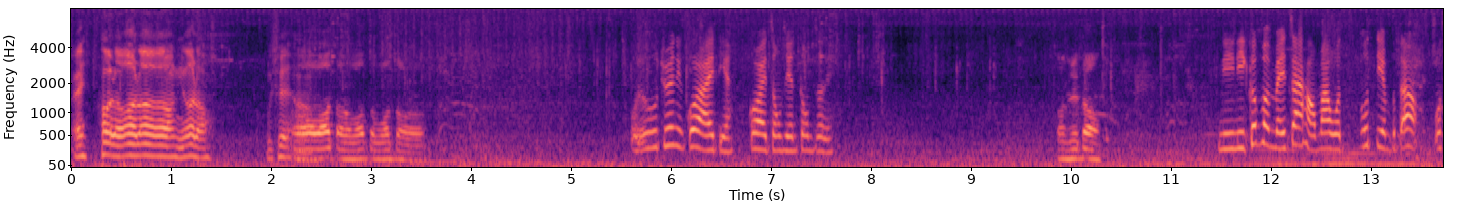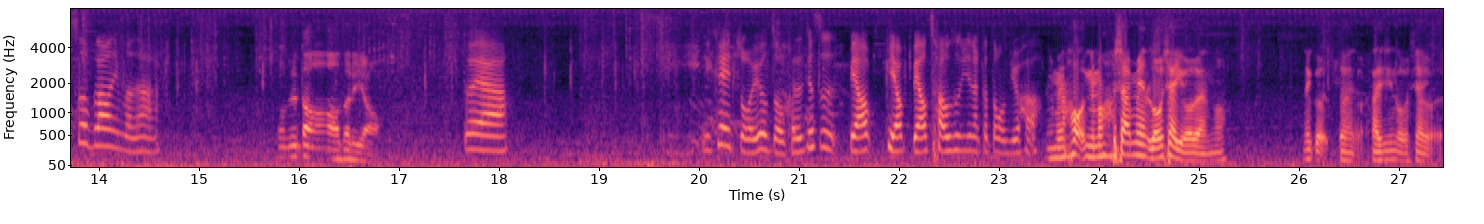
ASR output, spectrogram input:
哎，二楼二楼二楼，你二楼，不去。哦，我要走了，我要走，我要走了。我我觉得你过来一点，过来中间洞这里。同学洞，你你根本没在好吗？我我点不到，我射不到你们啊。同学洞哦，这里哦。对啊，你可以左右走，可是就是不要不要不要超出去那个洞就好。你们后你们下面楼下有人哦，那个对，白金楼下有人。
